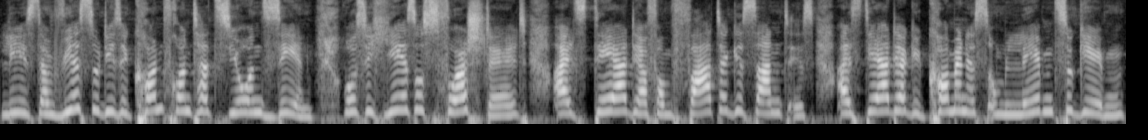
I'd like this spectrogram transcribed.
liest, dann wirst du diese Konfrontation sehen, wo sich Jesus vorstellt als der, der vom Vater gesandt ist, als der, der gekommen ist, um Leben zu geben.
